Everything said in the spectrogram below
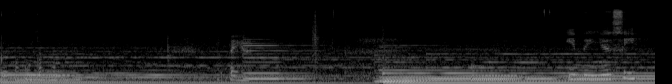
buat teman-teman? Hmm, apa ya? Hmm, intinya sih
